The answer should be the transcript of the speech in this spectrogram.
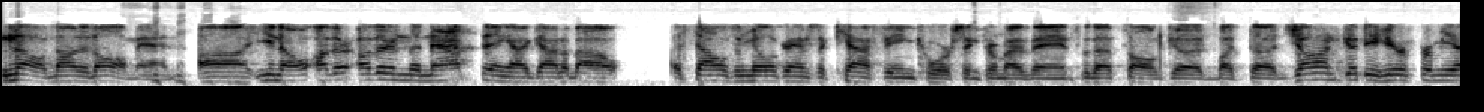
No, not at all, man. uh, you know, other other than the nap thing, I got about a thousand milligrams of caffeine coursing through my veins, but that's all good. But uh, John, good to hear from you.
